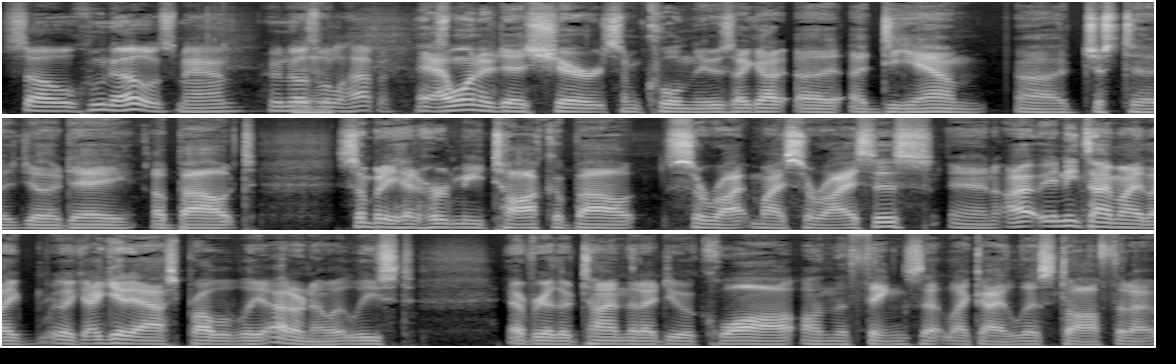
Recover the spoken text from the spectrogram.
So who knows, man? Who knows what'll happen? Hey, I wanted to share some cool news. I got a, a DM uh, just uh, the other day about somebody had heard me talk about psori- my psoriasis, and I, anytime I like, like I get asked probably I don't know at least every other time that I do a QUAH on the things that like I list off that I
